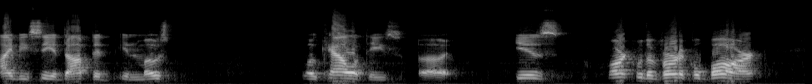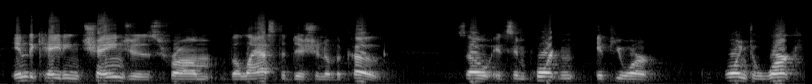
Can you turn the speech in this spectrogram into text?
IBC adopted in most localities, uh, is marked with a vertical bar indicating changes from the last edition of the code. So it's important if you're going to work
